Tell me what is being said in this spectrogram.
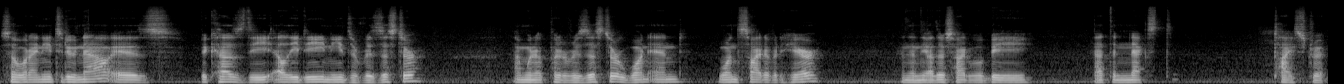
So what I need to do now is, because the LED needs a resistor, I'm going to put a resistor one end, one side of it here, and then the other side will be at the next tie strip.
